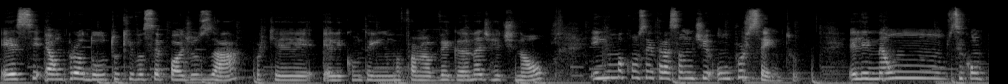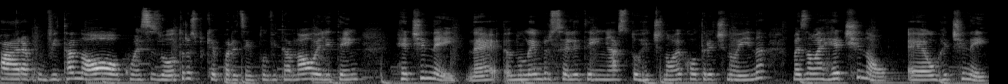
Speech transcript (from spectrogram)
Esse é um produto que você pode usar, porque ele contém uma forma vegana de retinol em uma concentração de 1%. Ele não se compara com vitanol, com esses outros, porque, por exemplo, o vitanol ele tem retinei, né? Eu não lembro se ele tem ácido retinol e coltretinoína, mas não é retinol, é o retinei.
